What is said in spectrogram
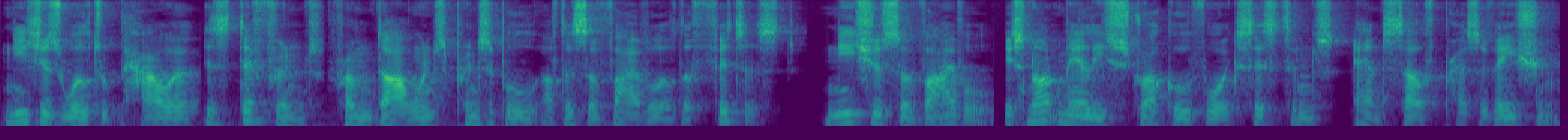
Nietzsche's will to power is different from Darwin's principle of the survival of the fittest. Nietzsche's survival is not merely struggle for existence and self-preservation,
